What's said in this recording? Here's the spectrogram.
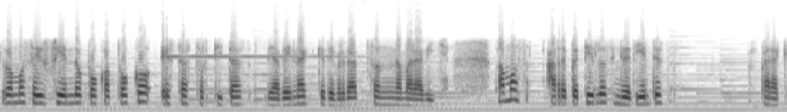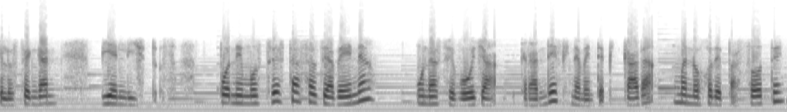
y vamos a ir friendo poco a poco estas tortitas de avena que de verdad son una maravilla. Vamos a repetir los ingredientes para que los tengan bien listos. Ponemos tres tazas de avena, una cebolla grande finamente picada, un manojo de pasote,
